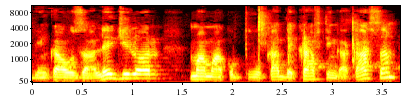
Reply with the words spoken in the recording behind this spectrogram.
din cauza legilor, m-am apucat de crafting acasă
